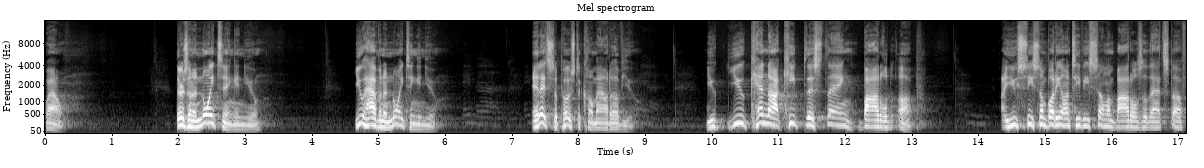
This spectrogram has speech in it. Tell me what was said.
Wow. There's an anointing in you. You have an anointing in you. And it's supposed to come out of you. You, you cannot keep this thing bottled up. Uh, you see somebody on TV selling bottles of that stuff.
